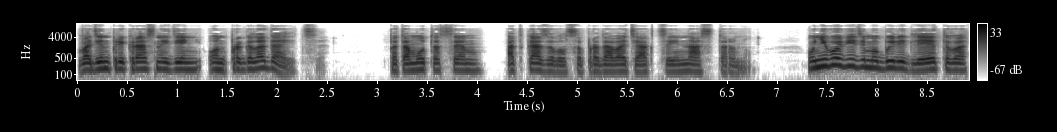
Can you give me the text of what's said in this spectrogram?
В один прекрасный день он проголодается. Потому-то Сэм отказывался продавать акции на сторону. У него, видимо, были для этого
